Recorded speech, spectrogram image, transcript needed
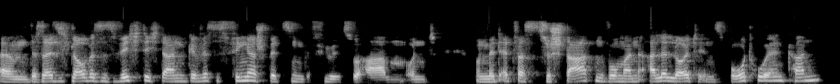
Ähm, das heißt, ich glaube, es ist wichtig, da ein gewisses Fingerspitzengefühl zu haben und, und mit etwas zu starten, wo man alle Leute ins Boot holen kann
